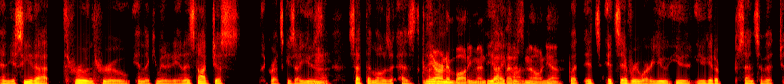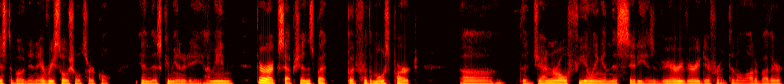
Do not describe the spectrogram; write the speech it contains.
and you see that through and through in the community and it's not just the gretzky's i use Mm. set them as as the They are an embodiment the that, that is known. Yeah. but it's it's everywhere you you you get a sense of it just about in every social circle in this community i mean there are exceptions but but for the most part uh the general feeling in this city is very very different than a lot of other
